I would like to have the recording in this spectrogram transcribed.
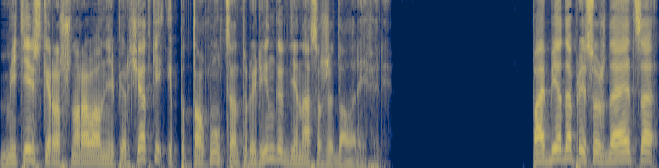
Метельский расшнуровал мне перчатки и подтолкнул к центру ринга, где нас ожидал рефери. Победа присуждается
